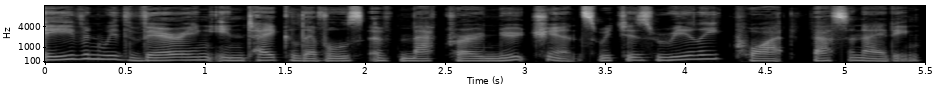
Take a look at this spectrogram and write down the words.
even with varying intake levels of macronutrients, which is really quite fascinating.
